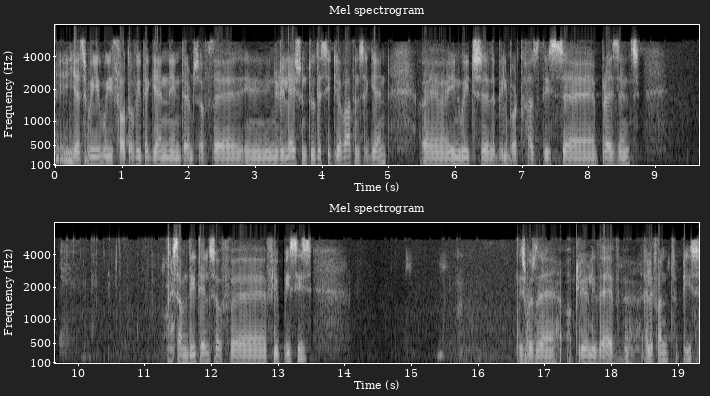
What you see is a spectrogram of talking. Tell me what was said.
yes, we, we thought of it again in terms of the in, in relation to the city of Athens again, uh, in which uh, the billboard has this presence. Some details of a few pieces. This was the clearly the elephant piece.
